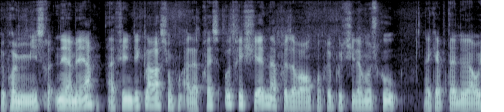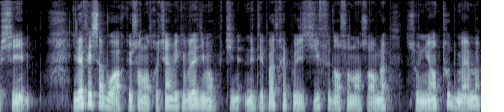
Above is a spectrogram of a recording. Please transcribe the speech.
Le Premier ministre Nehammer a fait une déclaration à la presse autrichienne après avoir rencontré Poutine à Moscou, la capitale de la Russie. Il a fait savoir que son entretien avec Vladimir Poutine n'était pas très positif dans son ensemble, soulignant tout de même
